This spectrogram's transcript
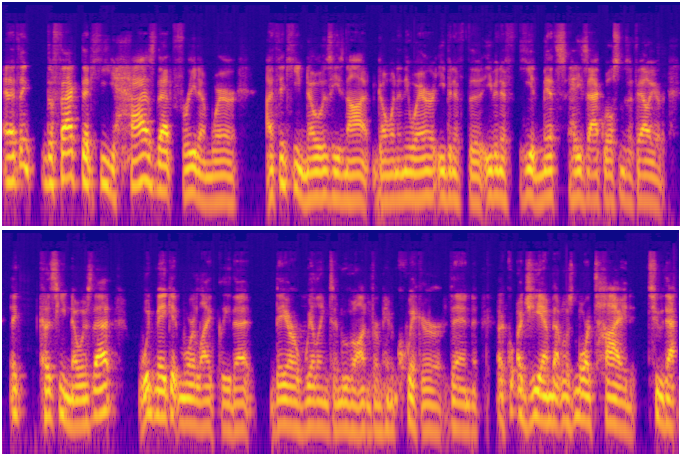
And I think the fact that he has that freedom where I think he knows he's not going anywhere, even if the even if he admits, hey, Zach Wilson's a failure. Like because he knows that would make it more likely that they are willing to move on from him quicker than a, a GM that was more tied to that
